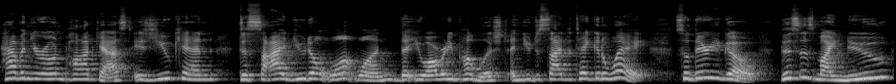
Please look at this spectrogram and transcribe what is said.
having your own podcast is you can decide you don't want one that you already published and you decide to take it away. So there you go. This is my new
